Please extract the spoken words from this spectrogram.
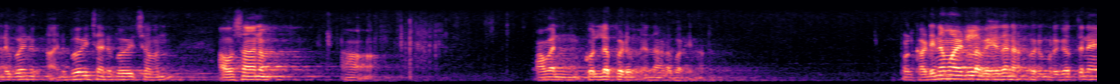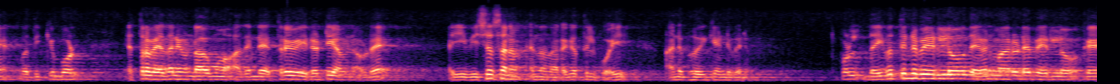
അനുഭവ അനുഭവിച്ച് അനുഭവിച്ച് അവൻ അവസാനം അവൻ കൊല്ലപ്പെടും എന്നാണ് പറയുന്നത്. അപ്പോൾ കഠിനമായിട്ടുള്ള വേദന ഒരു മൃഗത്തിനെ വധിക്കുമ്പോൾ എത്ര വേദന ഉണ്ടാകുമോ അതിന്റെ എത്രയോ ഇരട്ടി അവൻ അവിടെ ഈ വിശ്വസനം എന്ന നരകത്തിൽ പോയി അനുഭവിക്കേണ്ടി വരും. അപ്പോൾ ദൈവത്തിന്റെ പേരിലോ ദേവന്മാരുടെ പേരിലോ ഒക്കെ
